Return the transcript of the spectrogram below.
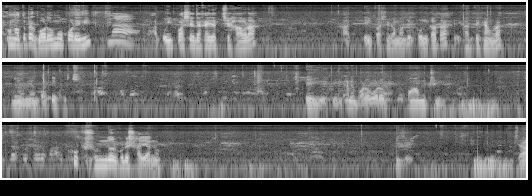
এখন অতটা গরমও পড়েনি। আর ওই পাশে দেখা যাচ্ছে হাওড়া। আর এই পাশে আমাদের কলকাতা। এখান থেকে আমরা মিলিনিয়াম পার্কে ঘুরছি। এই দেখুন এখানে বড় বড় পাম ট্রি। খুব সুন্দর করে সাজানো। যা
